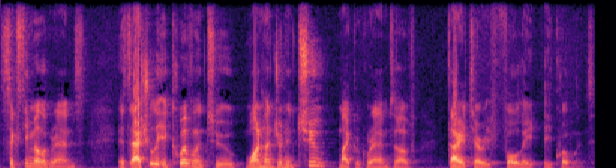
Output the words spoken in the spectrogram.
60 milligrams, it's actually equivalent to 102 micrograms of dietary folate equivalent.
